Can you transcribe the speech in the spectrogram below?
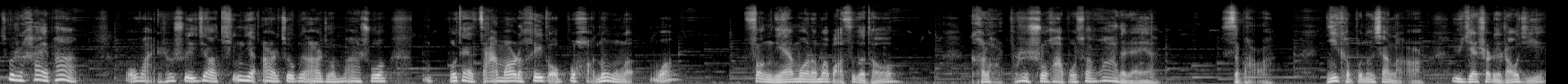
就是害怕。我晚上睡觉听见二舅跟二舅妈说，不带杂毛的黑狗不好弄了。我，凤年摸了摸宝四的头，可老不是说话不算话的人呀。四宝啊，你可不能像老遇见事儿就着急。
